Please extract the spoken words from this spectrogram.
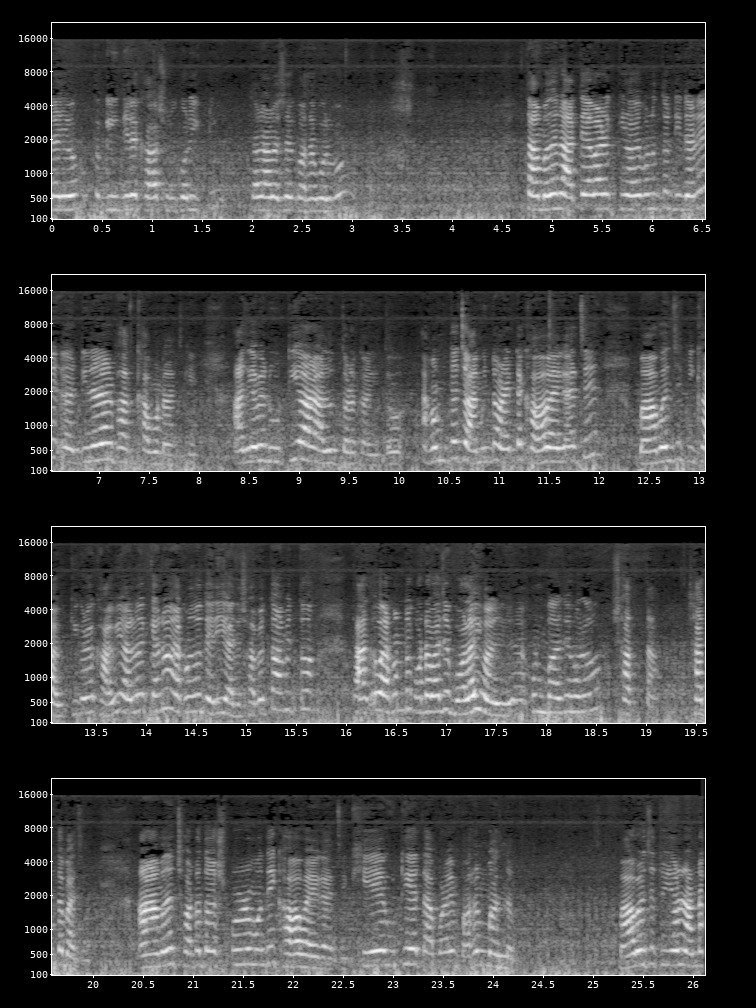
যাই হোক তো গ্রিন টিটা খাওয়া শুরু করি একটু। তাহলে আমার সাথে কথা বলব। তা আমাদের রাতে আবার কি হবে বলুন তো, ডিনারে? ডিনারে আর ভাত খাব না আজকে। আজকে আমি রুটি আর আলুর তরকারি। তো এখন তো চাউমিনটা অনেকটা খাওয়া হয়ে গেছে। মা বলছে, কি খাবি, কি করে খাবি? আলু কেন? এখন তো দেরি আছে। সবে তো আমি তো তাও এখন তো কটা বাজে বলাই হয়নি। এখন বাজে হলো সাতটা সাতটা বাজে। আর আমাদের ছটা দশ পনেরোর মধ্যেই খাওয়া হয়ে গেছে। খেয়ে উঠে তারপরে আমি বাসন মাজলাম। মা বলছে, তুই যখন রান্না,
